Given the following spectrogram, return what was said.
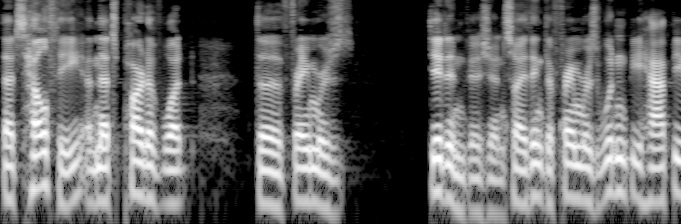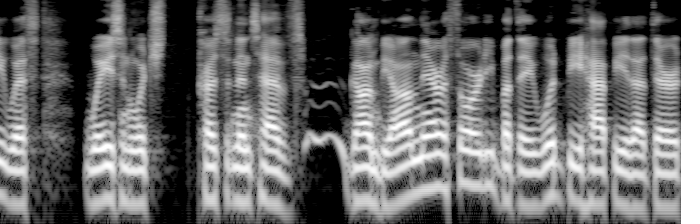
That's healthy, and that's part of what the framers did envision. So I think the framers wouldn't be happy with ways in which presidents have gone beyond their authority, but they would be happy that there are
